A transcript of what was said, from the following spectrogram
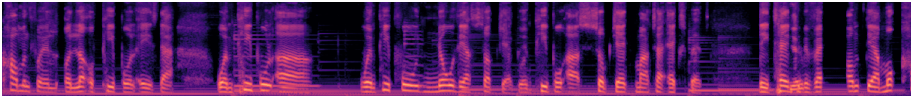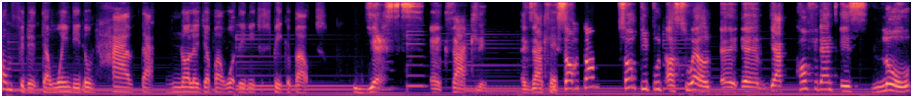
common for a, a lot of people is that when people are when people know their subject, when people are subject matter experts, they tend to be very um, they are more confident than when they don't have that knowledge about what they need to speak about. Yes, exactly, exactly. Okay. Some some some people as well, uh, uh, their confidence is low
